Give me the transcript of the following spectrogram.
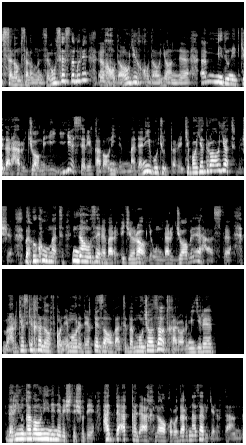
سلام سلام من زئوس هستم. آره خدای خدایان. می‌دونید که در هر جامعه یه سری قوانین مدنی وجود داره که باید رعایت بشه و حکومت ناظر بر اجرای اون در جامعه هست. و هر کس که خلاف کنه مورد قضاوت و مجازات قرار می‌گیره. در این قوانین نوشته شده حد اقل اخلاق رو در نظر گرفتند.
